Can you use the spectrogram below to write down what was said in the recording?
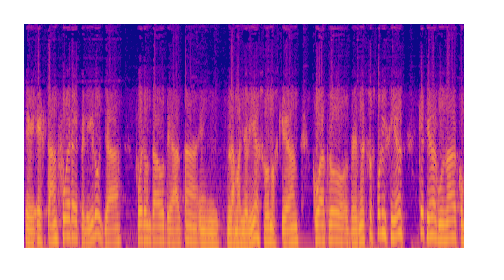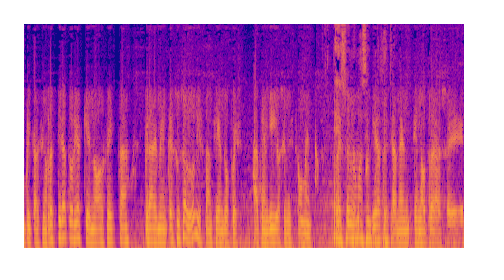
están fuera de peligro, ya fueron dados de alta en la mayoría, solo nos quedan cuatro de nuestros policías que tienen alguna complicación respiratoria que no afecta gravemente su salud y están siendo pues atendidos en este momento. Eso es lo más importante. Están en, otras eh,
